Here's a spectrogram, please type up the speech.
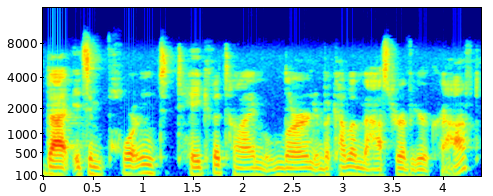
that it's important to take the time, learn, and become a master of your craft.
